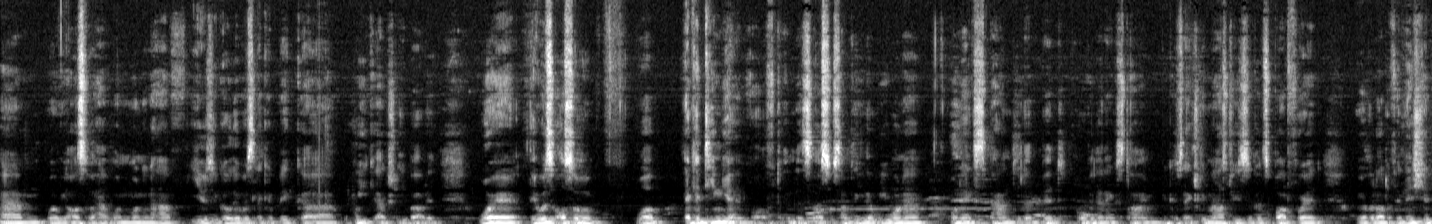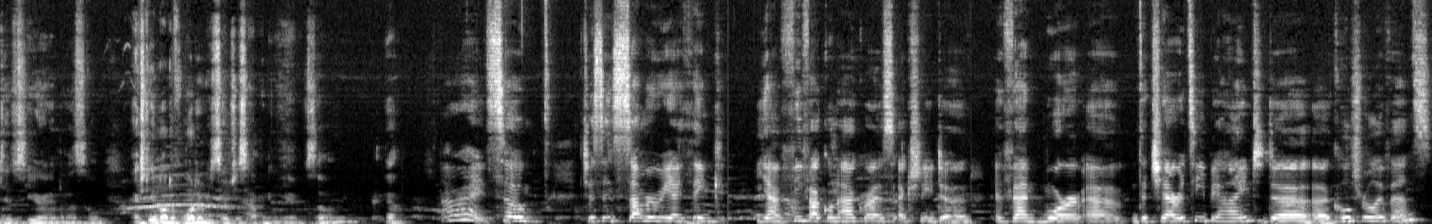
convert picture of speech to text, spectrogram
um, where we also had one one and a half years ago. There was like a big uh, week actually about it, where there was also well academia involved, and is also something that we wanna wanna expand a little bit over the next time because actually Maastricht is a good spot for it. We have a lot of initiatives here, and also actually a lot of water research is happening here. So yeah. All right. So, just in summary, I think yeah, Viva Con Agua is actually the event more uh, the charity behind the uh, cultural events,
